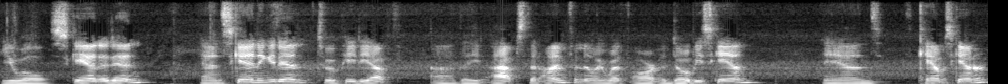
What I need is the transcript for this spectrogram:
You will scan it in and scanning it in to a PDF. Uh, the apps that I'm familiar with are Adobe Scan and Cam Scanner.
